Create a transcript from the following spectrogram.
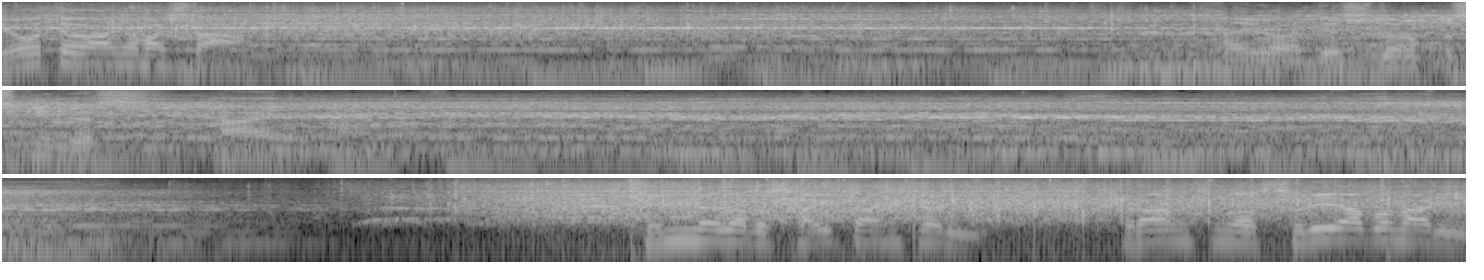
両手を上げました。最後はデスドロップスピンです。はいダル最短距離フランスのスリア・ボナリー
